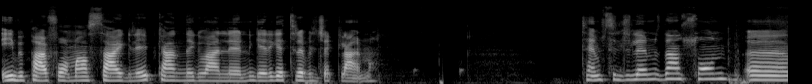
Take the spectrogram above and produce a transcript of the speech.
iyi bir performans sergileyip kendine güvenlerini geri getirebilecekler mi? Temsilcilerimizden son e,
